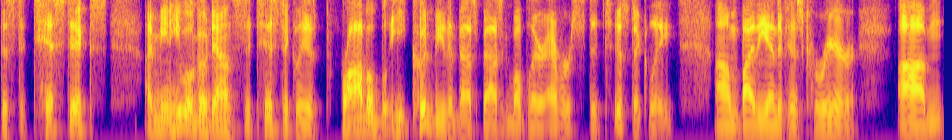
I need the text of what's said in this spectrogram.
the statistics. I mean, he will go down statistically as probably he could be the best basketball player ever statistically um, by the end of his career. Um,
